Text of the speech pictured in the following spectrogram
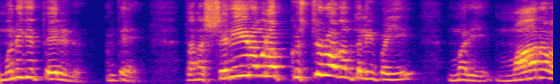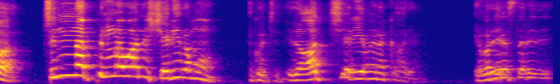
మునిగి తేలిండు. అంతే. తన శరీరంలో కుష్ఠరోగం తొలగిపోయి మరి మానవ చిన్న పిల్లవాని శరీరము వచ్చింది ఇది ఆశ్చర్యమైన కార్యం. ఎవరు చేస్తారు ఇది?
